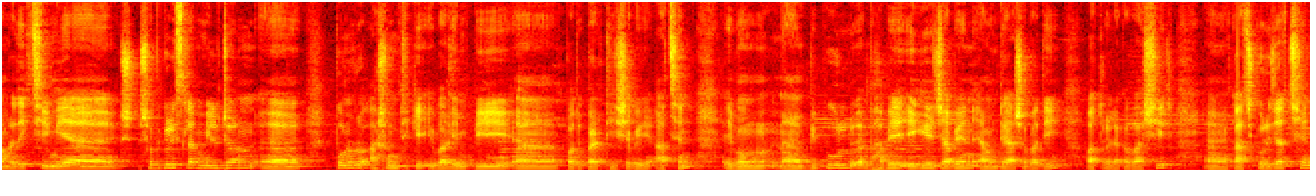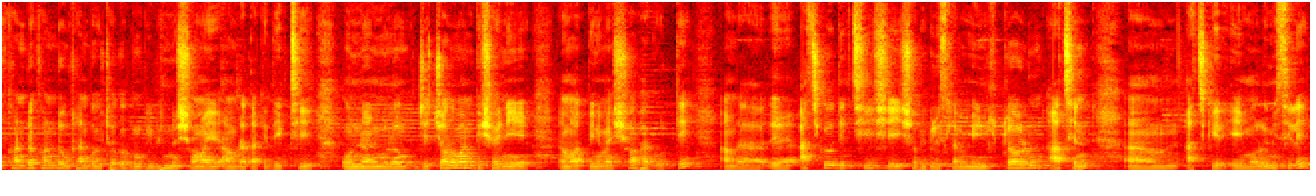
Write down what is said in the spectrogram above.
আমরা দেখছি শফিকুল ইসলাম মিল্টন পনেরো আসন থেকে এবার এমপি পদপ্রার্থী হিসেবে আছেন এবং বিপুলভাবে এগিয়ে যাবেন এমনটাই আশাবাদী অত্র এলাকাবাসীর। কাজ করে যাচ্ছেন খণ্ড খণ্ড উঠান বৈঠক এবং বিভিন্ন সময়ে আমরা তাকে দেখছি উন্নয়নমূলক যে চলমান বিষয় নিয়ে মত বিনিময় সভা করতে। আমরা আজকেও দেখছি সেই শফিকুল ইসলাম মিল্টন আছেন। আজকের এই মৌল মিছিলে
